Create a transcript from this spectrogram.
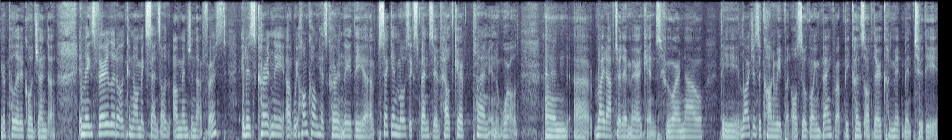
your political agenda? It makes very little economic sense. I'll, I'll mention that first. It is currently, uh, we, Hong Kong has currently the uh, second most expensive healthcare plan in the world, and uh, right after the Americans, who are now the largest economy, but also going bankrupt because of their commitment to the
